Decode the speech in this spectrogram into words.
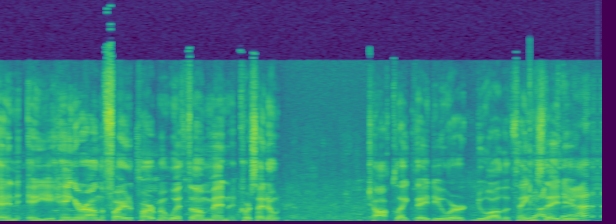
and, and you hang around the fire department with them, and of course I don't talk like they do or do all the things Got they that. do.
